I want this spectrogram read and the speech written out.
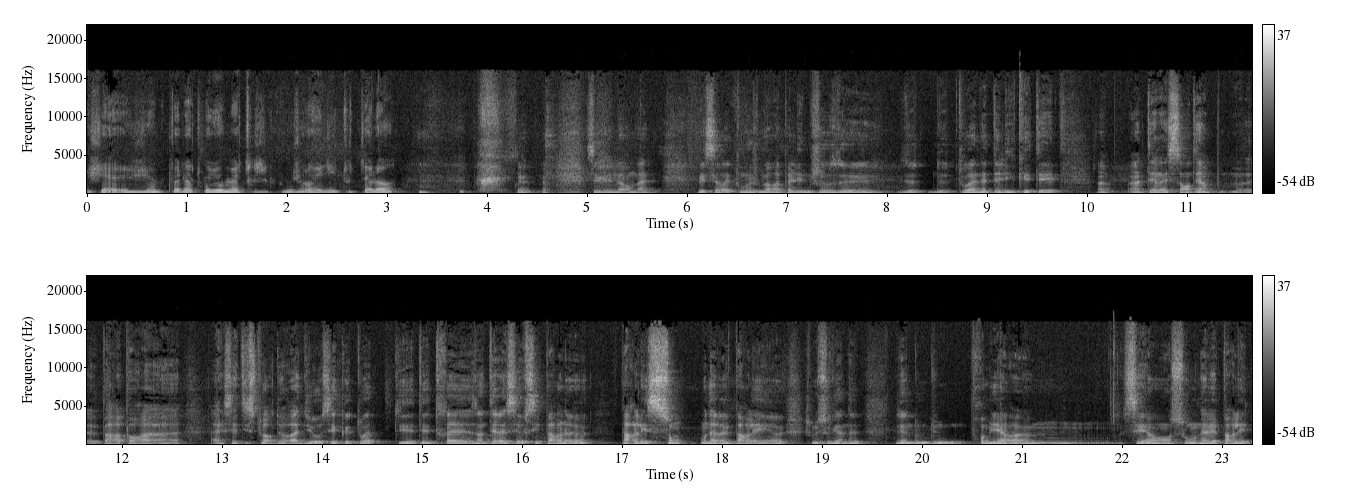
j'ai- un peu la trouille au maître, comme je l'aurais dit tout à l'heure. c'est bien normal. Mais c'est vrai que moi je me rappelle d'une chose euh, de, toi, Nathalie, qui était intéressante et par rapport à, à cette histoire de radio, c'est que toi tu étais très intéressé aussi par le par les sons. On avait parlé, euh, je me souviens d'une première euh, séance où on avait parlé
